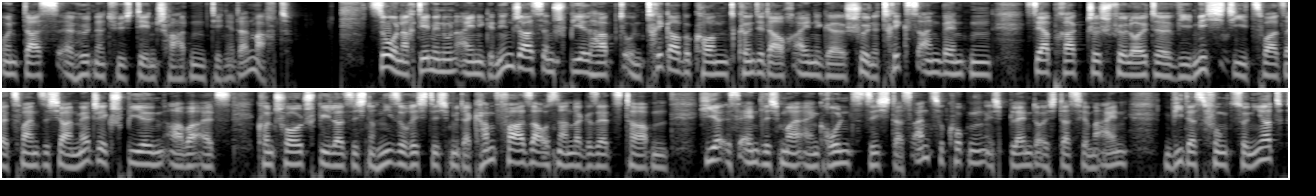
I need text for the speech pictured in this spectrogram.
und das erhöht natürlich den Schaden, den ihr dann macht. So, nachdem ihr nun einige Ninjas im Spiel habt und Trigger bekommt, könnt ihr da auch einige schöne Tricks anwenden. Sehr praktisch für Leute wie mich, die zwar seit 20 Jahren Magic spielen, aber als Control-Spieler sich noch nie so richtig mit der Kampfphase auseinandergesetzt haben. Hier ist endlich mal ein Grund, sich das anzugucken. Ich blende euch das hier mal ein, wie das funktioniert.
